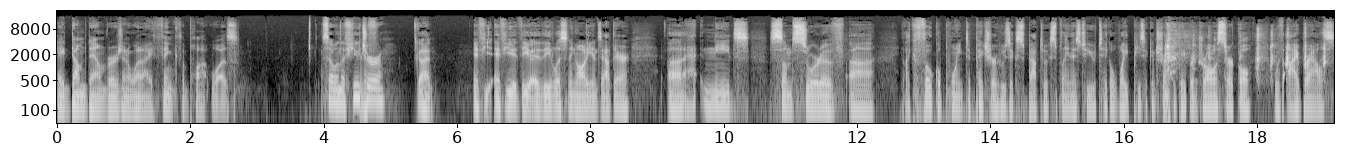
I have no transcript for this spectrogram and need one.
a dumbed down version of what I think the plot was. So in the future, go ahead. if you, if you the the listening audience out there uh, needs some sort of uh, like focal point to picture who's ex- about to explain this to you, take a white piece of construction paper and draw a circle with eyebrows,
